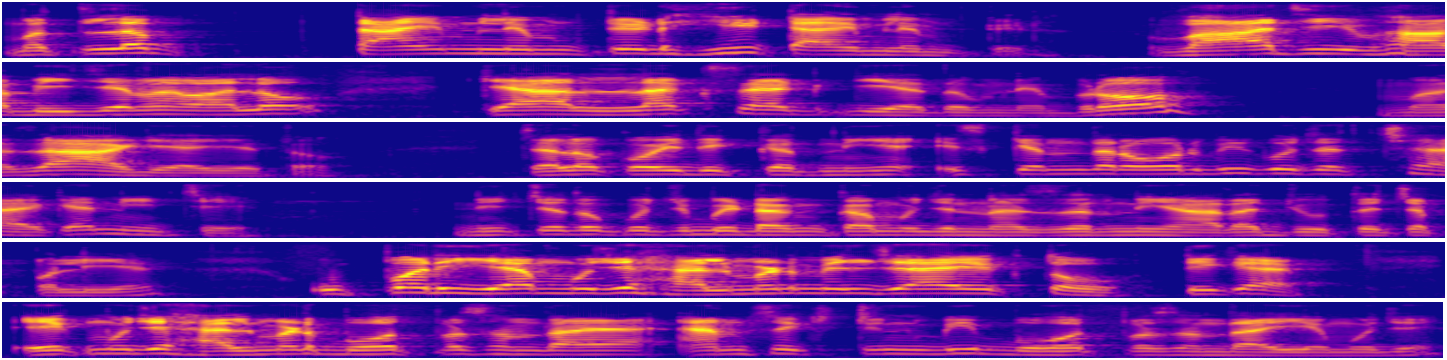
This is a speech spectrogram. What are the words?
मतलब टाइम लिमिटेड ही टाइम लिमिटेड वाह जी वाह बीजे में वालों, क्या लक सेट किया तुमने ब्रो मज़ा आ गया ये तो। चलो, कोई दिक्कत नहीं है। इसके अंदर और भी कुछ अच्छा है क्या नीचे? नीचे तो कुछ भी ढंग का मुझे नज़र नहीं आ रहा, जूते चप्पल ही है। ऊपर ही है, मुझे हेलमेट मिल जाए एक तो ठीक है? एक मुझे हेलमेट बहुत पसंद आया एम सिक्सटीन भी बहुत पसंद आई है मुझे।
